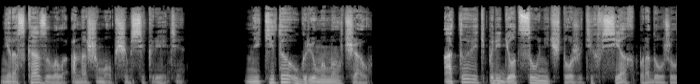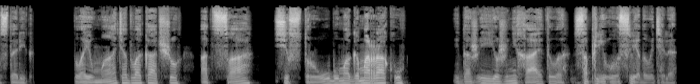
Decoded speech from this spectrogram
не рассказывала о нашем общем секрете?» Никита угрюмо молчал. «А то ведь придется уничтожить их всех», — продолжил старик. «Твою мать, адвокатшу, отца, сестру, бумагомараку и даже ее жениха этого сопливого следователя».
